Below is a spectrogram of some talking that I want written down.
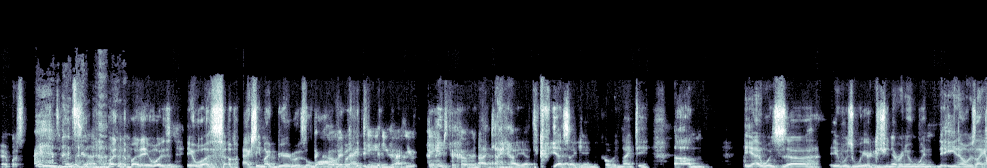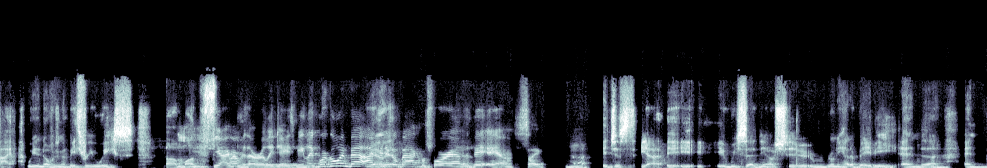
it was, but but it was it was actually my beard was the long. COVID nineteen, you got you gained the COVID nineteen. I, I, I the, yes, I gained the COVID nineteen. Um, yeah, it was uh, it was weird because you never knew when. You know, it was like I we didn't know if it was going to be three weeks, a month. Yeah, I remember the early days being like, "We're going back. I'm going to go back before I have yeah. the baby." Yeah, it's like. Mm-hmm it just yeah it, it, we said you know she, rooney had a baby and uh, and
